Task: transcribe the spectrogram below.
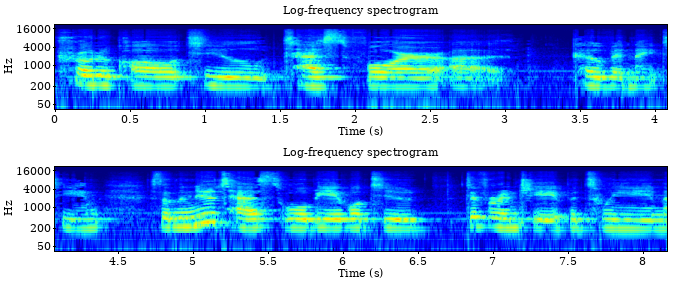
protocol to test for uh, COVID-19. So the new test will be able to differentiate between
